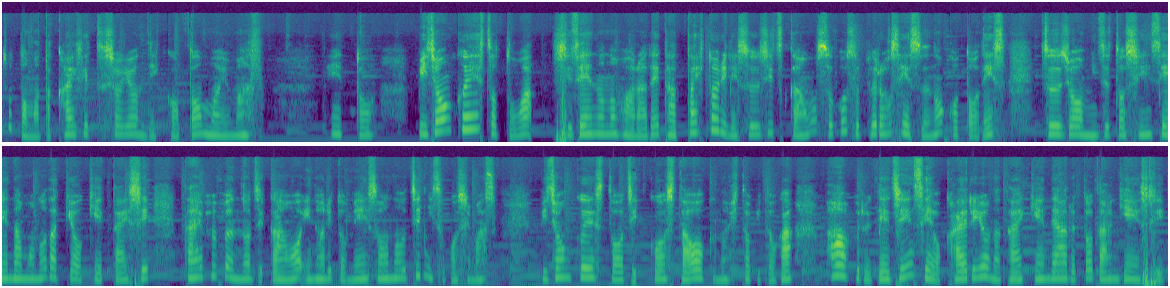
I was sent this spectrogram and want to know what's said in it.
ちょっとまた解説書読んでいこうと思います。えっ、と、ビジョンクエストとは自然の野原でたった一人で数日間を過ごすプロセスのことです。通常水と神聖なものだけを決体し、大部分の時間を祈りと瞑想のうちに過ごします。ビジョンクエストを実行した多くの人々がパワフルで人生を変えるような体験であると断言し、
